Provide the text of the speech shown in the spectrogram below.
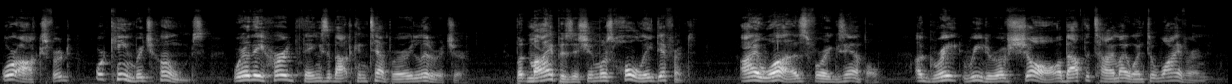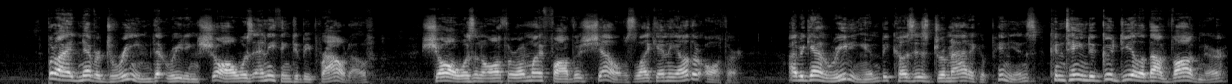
or Oxford, or Cambridge homes, where they heard things about contemporary literature. But my position was wholly different. I was, for example, a great reader of Shaw about the time I went to Wyvern. But I had never dreamed that reading Shaw was anything to be proud of. Shaw was an author on my father's shelves, like any other author. I began reading him because his dramatic opinions contained a good deal about Wagner,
